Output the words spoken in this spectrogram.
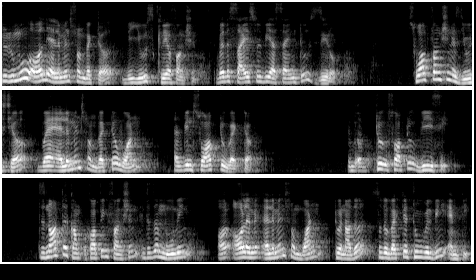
To remove all the elements from vector, we use clear function where the size will be assigned to 0. Swap function is used here where elements from vector 1 has been swapped to vector uh, to swap to VEC. It is not the copying function, it is the moving or all elements from one to another, so the vector 2 will be empty.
